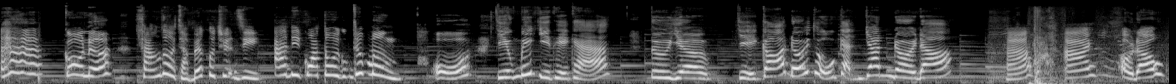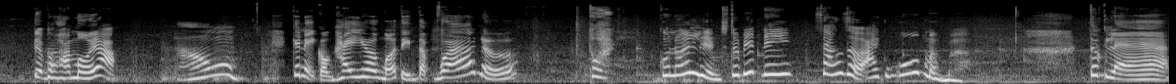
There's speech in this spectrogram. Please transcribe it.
Cô nữa, sáng giờ chẳng biết có chuyện gì. Ai đi qua tôi cũng chúc mừng. Ủa, chị không biết gì thiệt hả? Từ giờ, chị có đối thủ cạnh tranh rồi đó Hả? Ai? Ở đâu? Tiệm tạp hóa mới à? Không, cái này còn hay hơn mở tiệm tập hóa nữa Thôi, cô nói liền cho tôi biết đi Sáng giờ ai cũng úp mà mà Tức là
